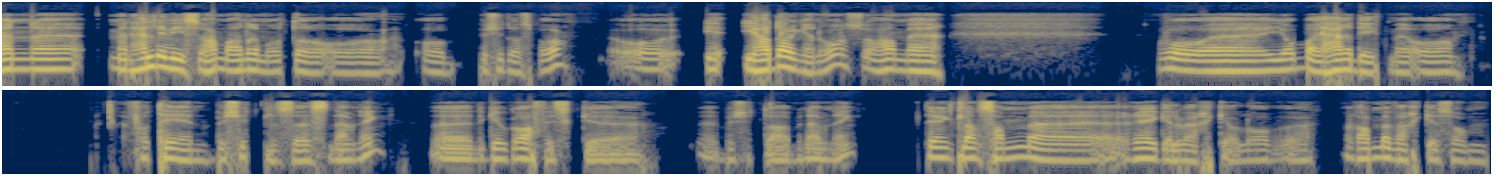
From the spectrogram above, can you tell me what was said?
Men, eh, men, heldigvis så har vi andre måter å, å beskytte oss på. Og i, i Hardanger nå så har vi uh, jobba iherdig med å få til en beskyttelsesnevning Eh, geografisk eh, beskytta benevning. Det er egentlig den samme regelverket og lov, rammeverket som,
